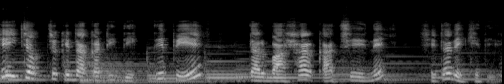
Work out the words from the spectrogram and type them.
সেই চকচকে টাকাটি দেখতে পেয়ে তার বাসার কাছে এনে সেটা রেখে দিল।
